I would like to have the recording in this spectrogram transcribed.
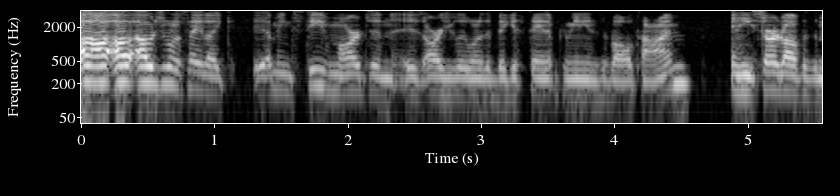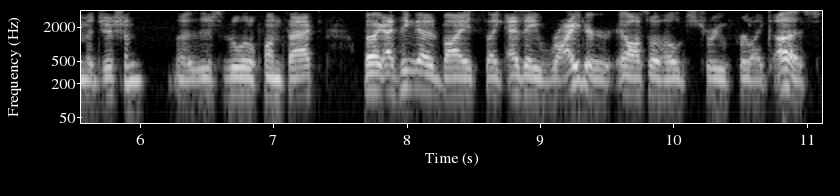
I just want to say, like, I mean, Steve Martin is arguably one of the biggest stand-up comedians of all time, and he started off as a magician. Uh, this is a little fun fact, but like, I think that advice, like, as a writer, it also holds true for like us.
